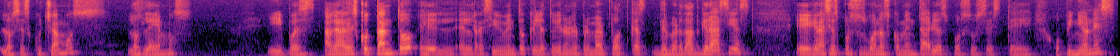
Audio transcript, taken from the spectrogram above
los escuchamos, los leemos. Y pues agradezco tanto el, el recibimiento que le tuvieron el primer podcast. De verdad, gracias. Eh, gracias por sus buenos comentarios, por sus este, opiniones.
